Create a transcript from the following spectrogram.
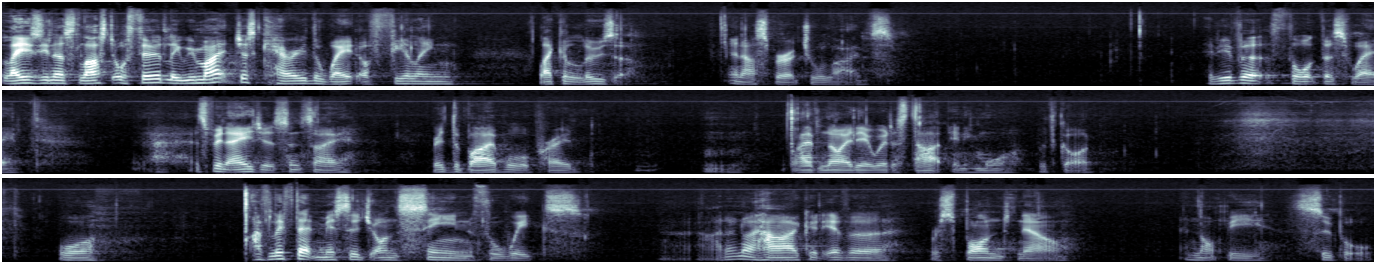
Laziness, lust, or thirdly, we might just carry the weight of feeling like a loser in our spiritual lives. Have you ever thought this way? It's been ages since I read the Bible or prayed. Mm, I have no idea where to start anymore with God. Or I've left that message on seen for weeks. Uh, I don't know how I could ever respond now and not be super awkward.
